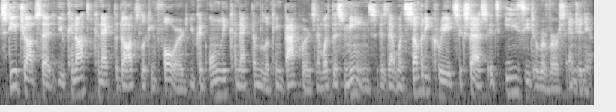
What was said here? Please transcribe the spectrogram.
Steve Jobs said, You cannot connect the dots looking forward, you can only connect them looking backwards. And what this means is that when somebody creates success, it's easy to reverse engineer.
